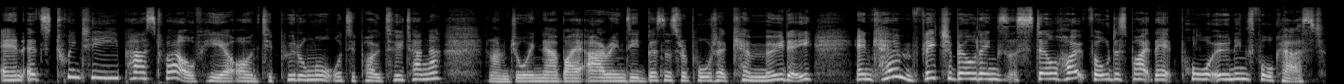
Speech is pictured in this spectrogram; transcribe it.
And it's 20 past 12 here on Te Pūrongo o Te Tūtanga. And I'm joined now by RNZ business reporter Kim Moody. And Kim, Fletcher Building's still hopeful despite that poor earnings forecast.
